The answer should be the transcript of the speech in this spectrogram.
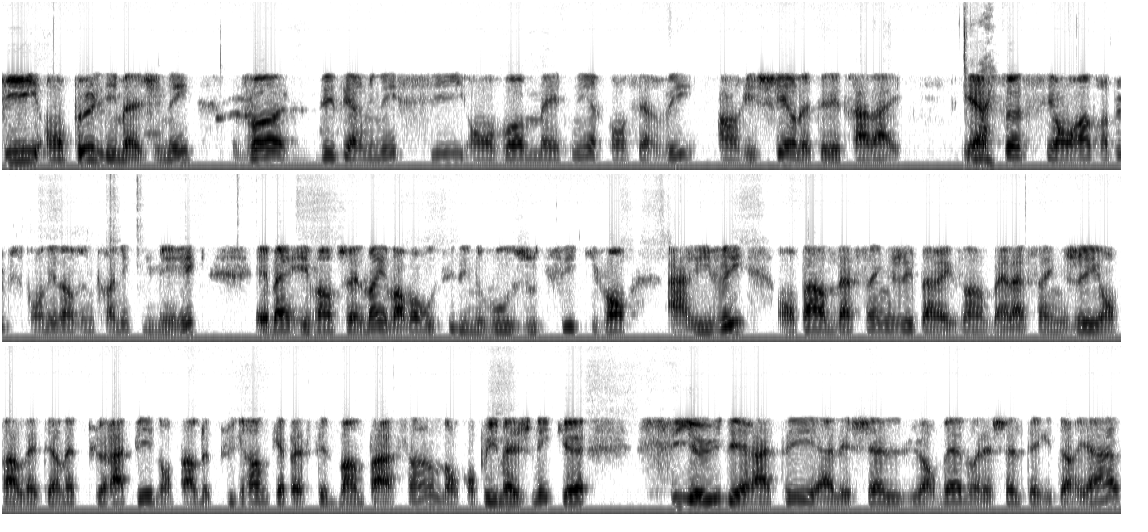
qui, on peut l'imaginer, va déterminer si on va maintenir, conserver, enrichir le télétravail. Et à ça, si on rentre un peu, puisqu'on est dans une chronique numérique, eh bien, éventuellement, il va y avoir aussi des nouveaux outils qui vont arriver. On parle de la 5G, par exemple. Ben, la 5G, on parle d'Internet plus rapide, on parle de plus grande capacité de bande passante. Donc, on peut imaginer que s'il y a eu des ratés à l'échelle urbaine ou à l'échelle territoriale,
